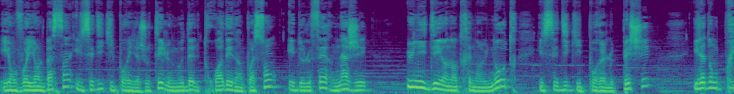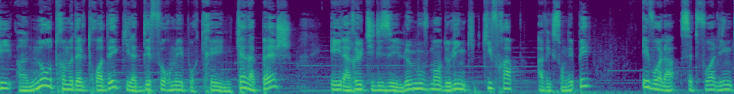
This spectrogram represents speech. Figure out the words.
et en voyant le bassin, il s'est dit qu'il pourrait y ajouter le modèle 3D d'un poisson et de le faire nager. Une idée en entraînant une autre, il s'est dit qu'il pourrait le pêcher. Il a donc pris un autre modèle 3D qu'il a déformé pour créer une canne à pêche et il a réutilisé le mouvement de Link qui frappe avec son épée. Et voilà, cette fois Link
